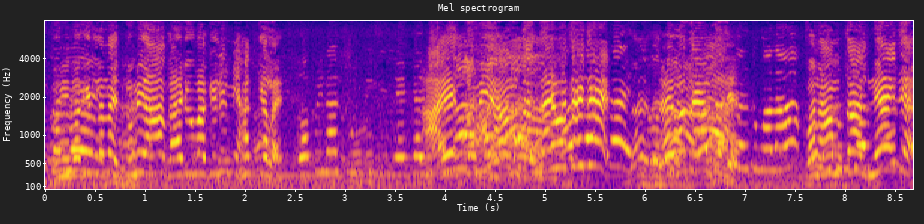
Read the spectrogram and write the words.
तुम्ही बघितलं नाही. तुम्ही हा गाडी उभा केली मी हात केलाय. आहे तुम्ही आमचं दैवत आहे ते. दैवत आहे आमचं पण आमचा न्याय द्या.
